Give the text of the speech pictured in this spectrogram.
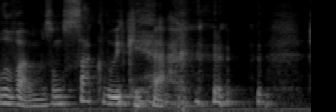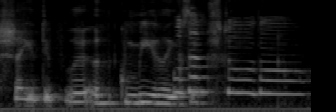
Levámos um saco do IKEA cheio tipo de, de comida e Usamos tudo.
